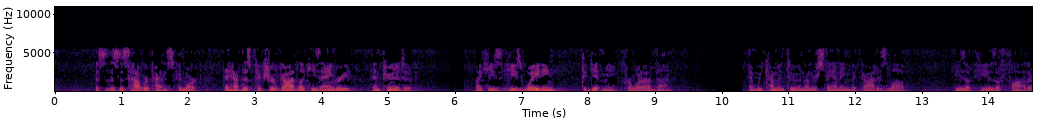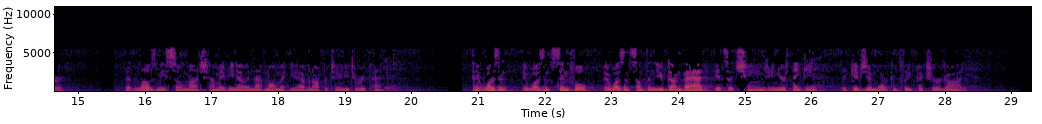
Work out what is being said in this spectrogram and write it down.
This, this is how repentance can work. They have this picture of God like He's angry and punitive, like He's, he's waiting to get me for what I've done. And we come into an understanding that God is love. He's a, he is a father that loves me so much. How many of you know in that moment you have an opportunity to repent? And it wasn't it wasn't sinful. It wasn't something you've done bad. It's a change in your thinking that gives you a more complete picture of God.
